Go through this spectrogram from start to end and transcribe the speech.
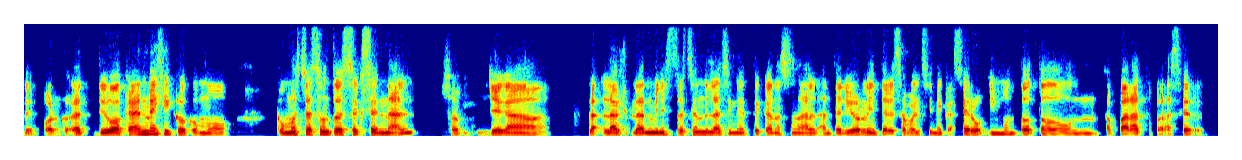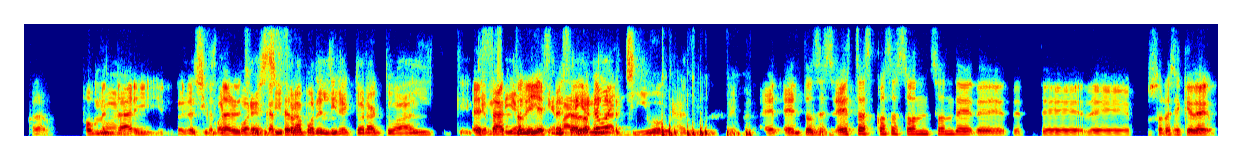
eh, digo, acá en México como, como este asunto es sexenal, o sea, llega la, la, administración de la Cineteca Nacional anterior le interesaba el cine casero y montó todo un aparato para hacer, para fomentar y, pero si fuera, por, el, por el director actual que, Exacto, y es, el archivo Entonces, estas cosas son, son de, de, de, de pues ahora sí que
